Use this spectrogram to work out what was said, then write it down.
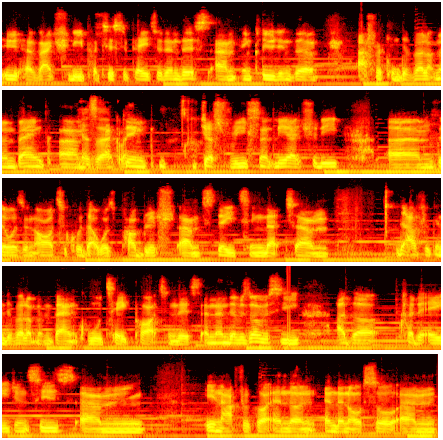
who have actually participated in this, um, including the African Development Bank. Um, exactly. I think just recently, actually, um, there was an article that was published um, stating that the African Development Bank will take part in this. And then there is obviously other credit agencies. Um, in Africa and then and then also um,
